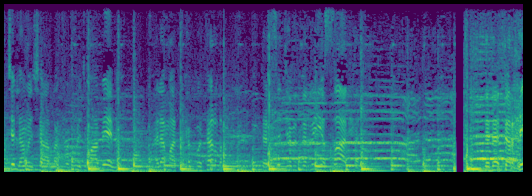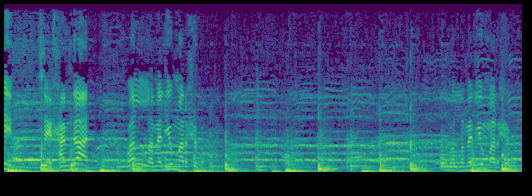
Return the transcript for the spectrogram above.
بارك لهم إن شاء الله توفق ما بينهم على ما تحب وترضى ترسجهم الذرية الصالحة. ابتدى الترحيب. شيخ حمدان. والله مليون مرحبا. والله مليون مرحبا.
